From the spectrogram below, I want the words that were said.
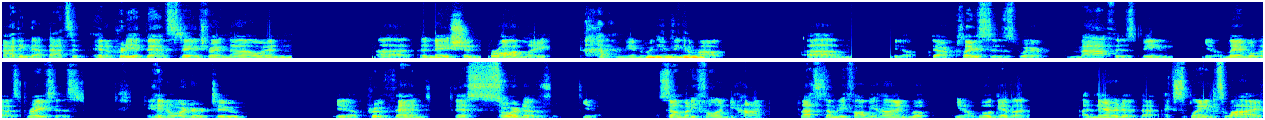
I think that that's in a pretty advanced stage right now in uh, the nation broadly. I mean, when you mm-hmm. think about, um, you know, there are places where math is being, you know, labeled as racist in order to, you know, prevent this sort of, you know, somebody falling behind. Lest somebody fall behind, we'll, you know, we'll give a, a narrative that explains why,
